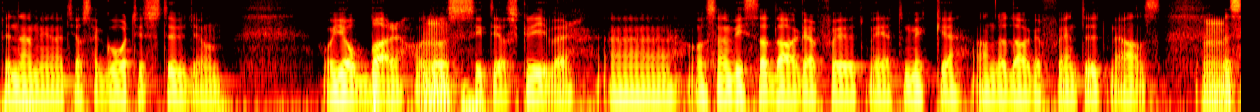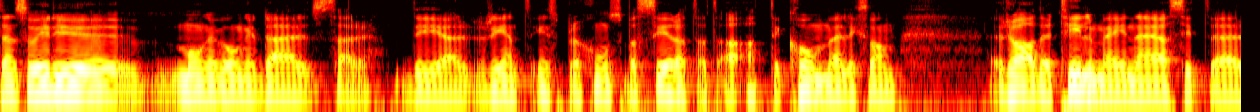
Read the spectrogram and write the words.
benämningen att jag ska gå till studion och jobbar och Mm. då sitter jag och skriver. Eh, och sen vissa dagar får jag ut mig jättemycket, andra dagar får jag inte ut mig alls. Mm. Men sen så är det ju många gånger där så här, det är rent inspirationsbaserat att, att det kommer liksom rader till mig när jag sitter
